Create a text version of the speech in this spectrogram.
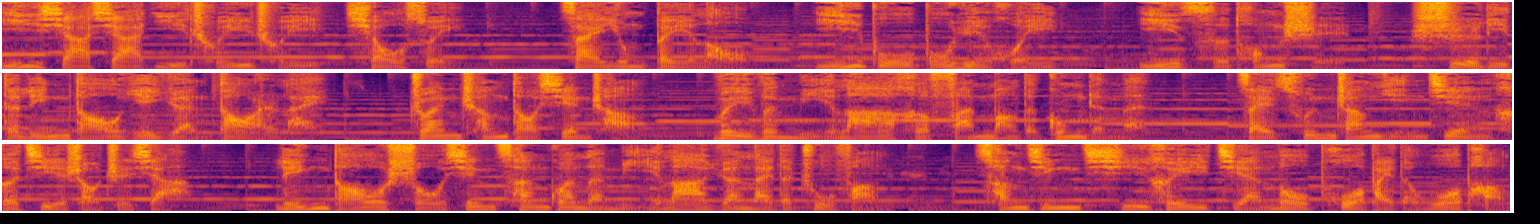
一下下一锤锤敲碎，再用背篓一步步运回。与此同时，市里的领导也远道而来，专程到现场慰问米拉和繁忙的工人们。在村长引荐和介绍之下，领导首先参观了米拉原来的住房。曾经漆黑、简陋、破败的窝棚，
